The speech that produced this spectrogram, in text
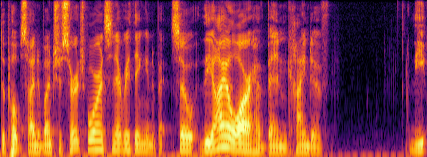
the Pope signed a bunch of search warrants and everything. And so the IOR have been kind of the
